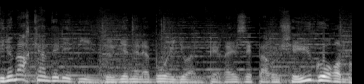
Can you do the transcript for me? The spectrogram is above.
Une marque indélébile de Lionel Abo et Johan Perez est parue chez Hugo Roman.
